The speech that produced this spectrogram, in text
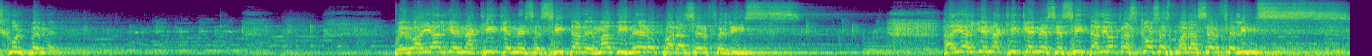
Discúlpeme. Pero hay alguien aquí que necesita de más dinero para ser feliz. Hay alguien aquí que necesita de otras cosas para ser feliz.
